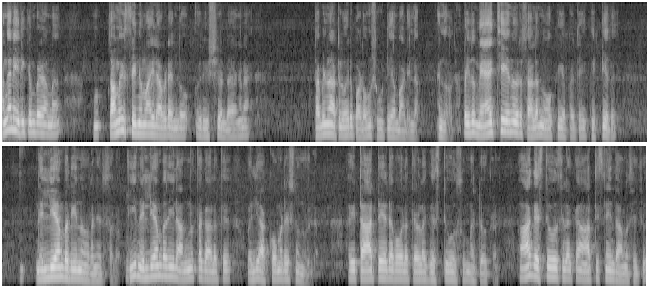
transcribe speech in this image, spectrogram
അങ്ങനെ ഇരിക്കുമ്പോഴാണ് തമിഴ് സിനിമയിൽ അവിടെ എന്തോ ഒരു ഇഷ്യൂ ഉണ്ടായി. അങ്ങനെ തമിഴ്നാട്ടിൽ ഒരു പടവും ഷൂട്ട് ചെയ്യാൻ പാടില്ല. എന്ന് പറഞ്ഞു. അപ്പോൾ ഇത് മാച്ച് ചെയ്യുന്ന ഒരു സ്ഥലം നോക്കിയപ്പോഴത്തേക്ക് കിട്ടിയത് നെല്ലിയാമ്പതി എന്ന് പറഞ്ഞൊരു സ്ഥലം. ഈ നെല്ലിയാമ്പതിയിൽ അന്നത്തെ കാലത്ത് വലിയ അക്കോമഡേഷനൊന്നുമില്ല ഈ ടാറ്റയുടെ പോലത്തെയുള്ള ഗസ്റ്റ് ഹൗസും മറ്റുമൊക്കെയാണ്. അപ്പോൾ ആ ഗസ്റ്റ് ഹൗസിലൊക്കെ ആർട്ടിസ്റ്റിനെയും താമസിച്ചു.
